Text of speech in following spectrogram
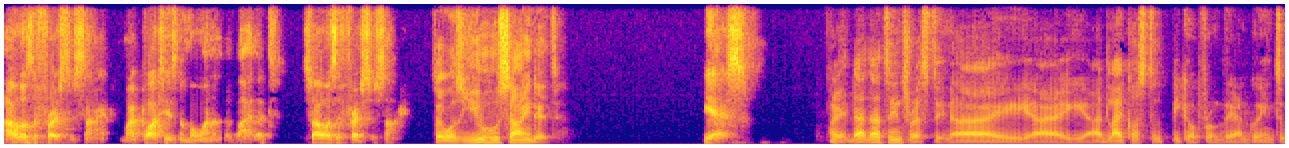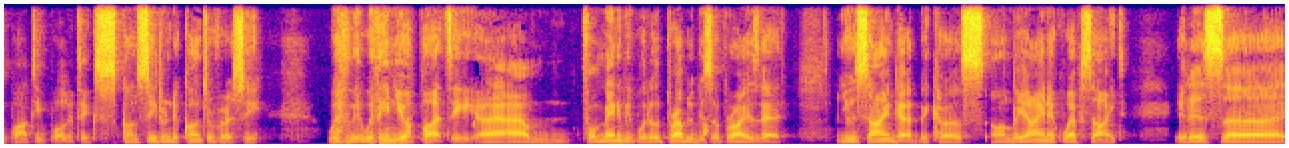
I was the first to sign. My party is number one on the ballot. So I was the first to sign. So it was you who signed it? Yes. Okay, that, that's interesting. I, I, I'd like us to pick up from there and go into party politics, considering the controversy within your party. Um, for many people, they would probably be surprised that you signed that because on the INEC website, it is uh,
